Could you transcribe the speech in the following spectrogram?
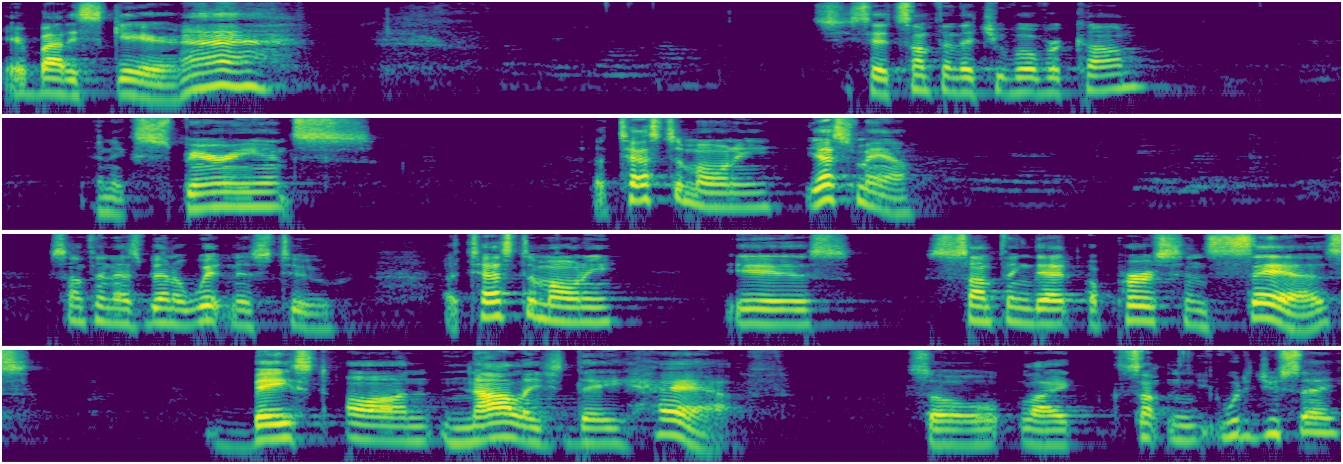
Everybody's scared. Huh? She said, Something that you've overcome. an experience, a testimony. Yes, ma'am. Something that's been a witness to. A testimony is something that a person says based on knowledge they have. So, like something, what did you say?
